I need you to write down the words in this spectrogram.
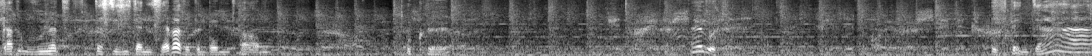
Mich gerade gewundert, dass die sich da nicht selber weggebombt haben. Okay. Na gut. Ich bin da.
